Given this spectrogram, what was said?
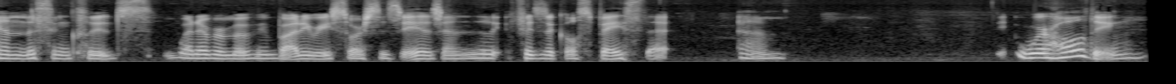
And this includes whatever moving body resources is and the physical space that um, we're holding.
